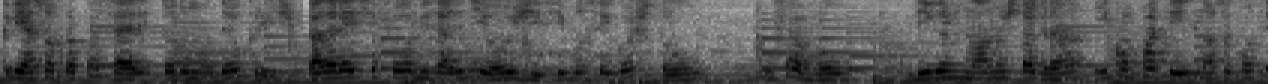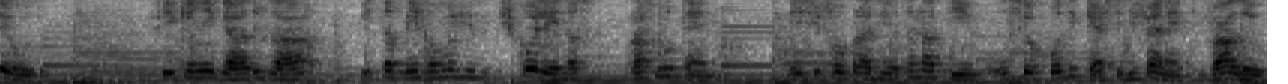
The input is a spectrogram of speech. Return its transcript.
criar sua própria série Todo Mundo Deu Cris. Galera, esse foi o episódio de hoje. Se você gostou, por favor, diga-nos lá no Instagram e compartilhe nosso conteúdo. Fiquem ligados lá e também vamos escolher nosso próximo tema. Esse foi o Brasil Alternativo, o seu podcast diferente. Valeu!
